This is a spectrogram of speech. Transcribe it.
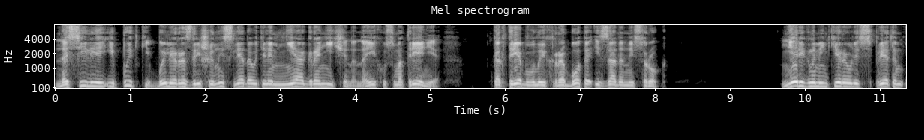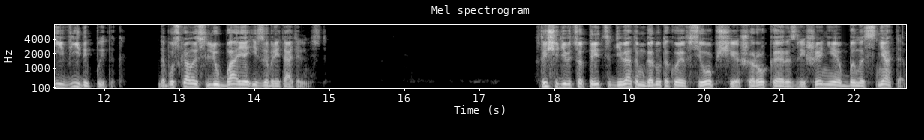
насилие и пытки были разрешены следователям неограниченно, на их усмотрение, как требовала их работа и заданный срок. Не регламентировались при этом и виды пыток, допускалась любая изобретательность. В 1939 году такое всеобщее, широкое разрешение было снято.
